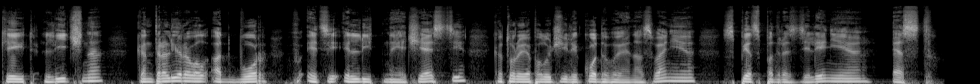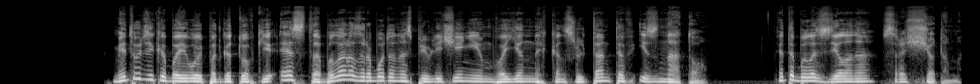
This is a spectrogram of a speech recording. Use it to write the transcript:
Кейт лично контролировал отбор в эти элитные части, которые получили кодовое название спецподразделения «ЭСТ». Методика боевой подготовки ЭСТа была разработана с привлечением военных консультантов из НАТО – это было сделано с расчетом.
